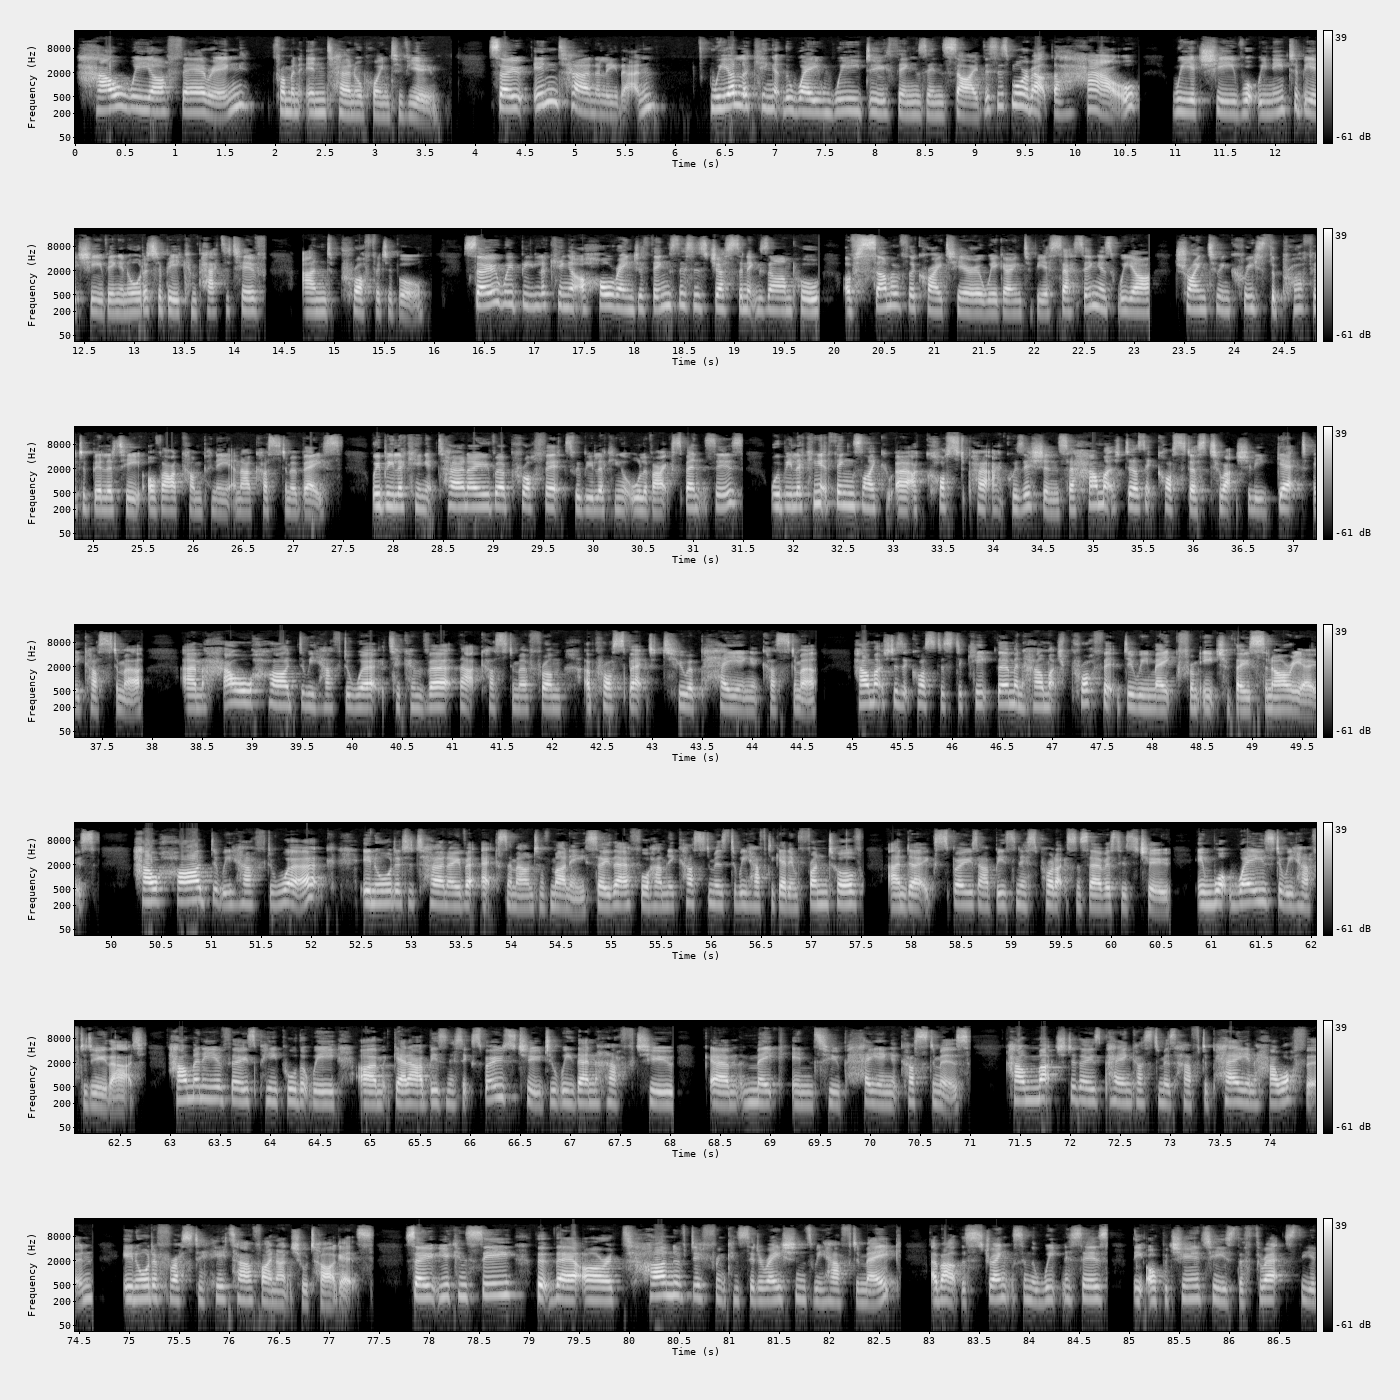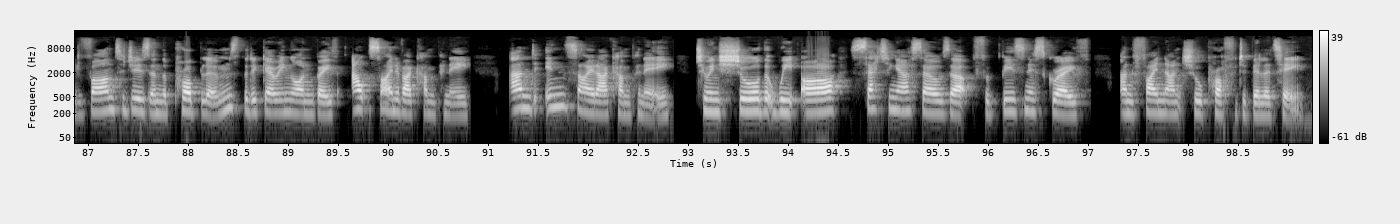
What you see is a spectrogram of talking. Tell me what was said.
how we are faring from an internal point of view. So, internally, then, we are looking at the way we do things inside. This is more about the how we achieve what we need to be achieving in order to be competitive and profitable. So, we'd be looking at a whole range of things. This is just an example of some of the criteria we're going to be assessing as we are trying to increase the profitability of our company and our customer base. We'd be looking at turnover, profits, we'd be looking at all of our expenses. We'll be looking at things like uh, a cost per acquisition. So, how much does it cost us to actually get a customer? Um, how hard do we have to work to convert that customer from a prospect to a paying customer? How much does it cost us to keep them, and how much profit do we make from each of those scenarios? how hard do we have to work in order to turn over X amount of money? So, therefore, how many customers do we have to get in front of and uh, expose our business products and services to? In what ways do we have to do that? How many of those people that we um, get our business exposed to do we then have to um, make into paying customers? How much do those paying customers have to pay and how often in order for us to hit our financial targets? So you can see that there are a ton of different considerations we have to make about the strengths and the weaknesses, the opportunities, the threats, the advantages, and the problems that are going on both outside of our company and inside our company to ensure that we are setting ourselves up for business growth and financial profitability.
